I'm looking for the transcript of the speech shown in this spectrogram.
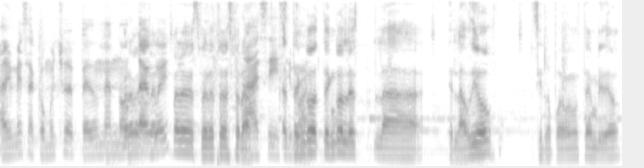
A mí me sacó mucho de pedo una nota, güey. Espera, espera, espera. espera. Ah, sí, Eh, Simón. tengo tengo les- la, el audio, si lo podemos meter en video.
